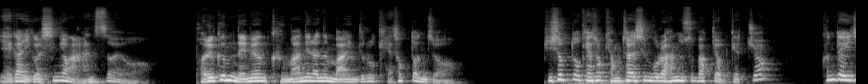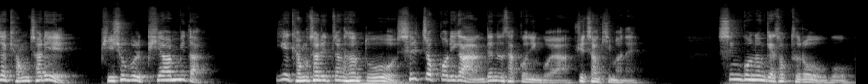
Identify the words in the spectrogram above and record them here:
얘가 이걸 신경 안 써요. 벌금 내면 그만이라는 마인드로 계속 던져. 비숍도 계속 경찰 신고를 하는 수밖에 없겠죠? 근데 이제 경찰이 비숍을 피합니다 이게 경찰 입장에선 또 실적거리가 안 되는 사건인 거야. 귀찮기만 해. 신고는 계속 들어오고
